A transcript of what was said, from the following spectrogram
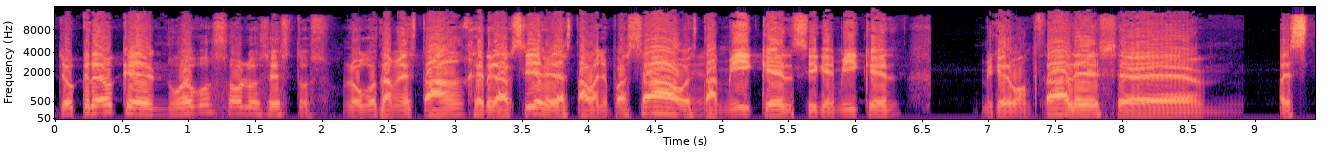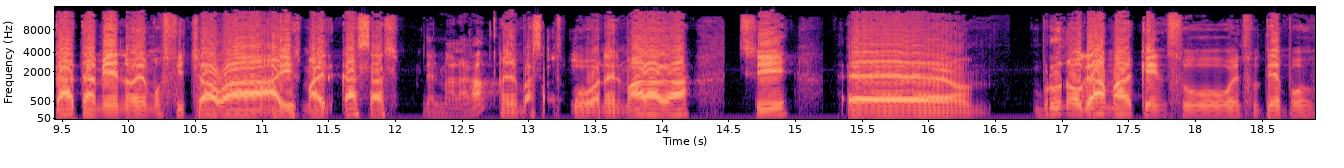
yo creo que nuevos son los estos. Luego también está Ángel García, que ya estaba año pasado, está Miquel, sigue Miquel, Miquel González. eh, está también, lo hemos fichado a, a Ismael Casas. ¿Del Málaga? El año pasado estuvo en el Málaga, sí. Eh, Bruno Gama, que en su en su tiempo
